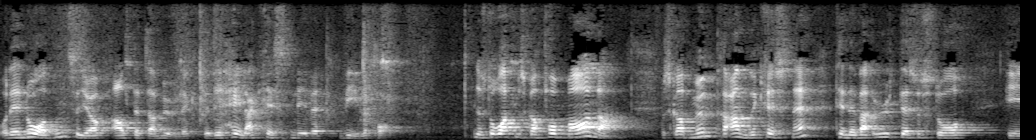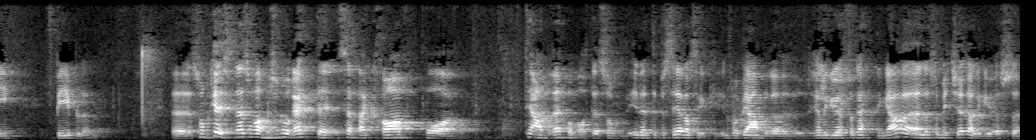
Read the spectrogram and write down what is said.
Og det er nåden som gjør alt dette mulig. Det er det hele kristenlivet hviler på. Det står at vi skal formane, vi skal oppmuntre andre kristne til å leve ut det som står i Bibelen. Eh, som kristne så har vi ikke noe rett til å sette krav på, til andre på en måte, som identifiserer seg innenfor andre religiøse retninger, eller som ikke er religiøse.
